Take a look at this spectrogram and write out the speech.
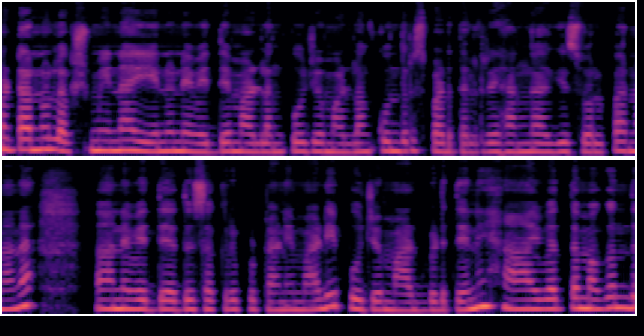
ಮಟನೂ ಲಕ್ಷ್ಮಿನ ಏನು ನೈವೇದ್ಯ ಮಾಡ್ಲಂಗೆ, ಪೂಜೆ ಮಾಡ್ಲಂಗೆ ಕುಂದ್ರಿಸ್ಬಾರ್ದಲ್ರಿ ಹಾಗಾಗಿ ಸ್ವಲ್ಪ ನಾನು ನೈವೇದ್ಯ ಅದು ಸಕ್ಕರೆ ಪುಟಾಣಿ ಮಾಡಿ ಪೂಜೆ ಮಾಡಿಬಿಡ್ತೀನಿ. ಇವತ್ತು ಮಗಂದ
